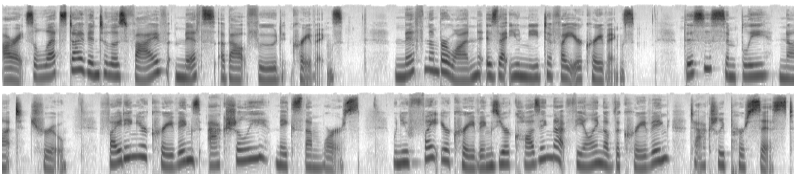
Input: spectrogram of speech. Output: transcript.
All right, so let's dive into those five myths about food cravings. Myth number one is that you need to fight your cravings. This is simply not true. Fighting your cravings actually makes them worse. When you fight your cravings, you're causing that feeling of the craving to actually persist.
